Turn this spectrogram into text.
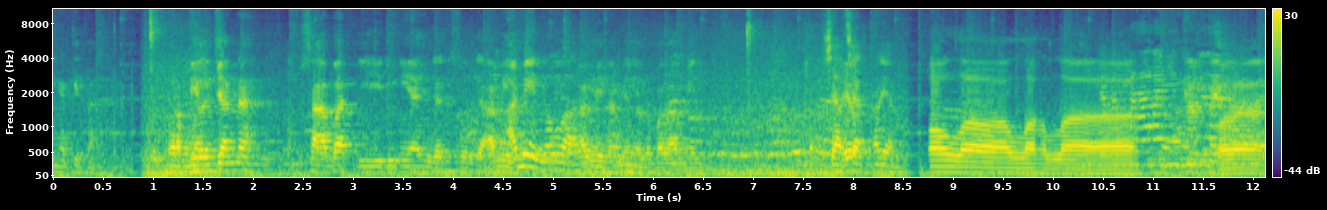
ingat kita. Fil jannah sahabat di dunia hingga ke surga. Amin. Amin, ya Allah. Amin amin ya rabbal alamin. Sehat-sehat kalian. Allah Allah Allah. Wah.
